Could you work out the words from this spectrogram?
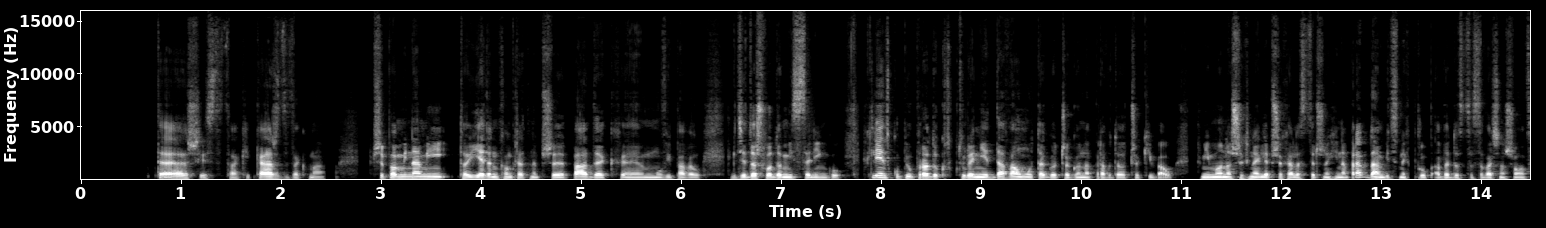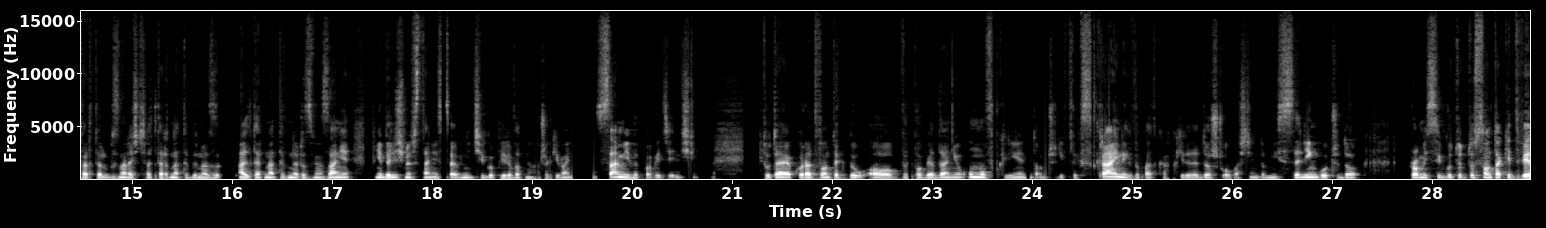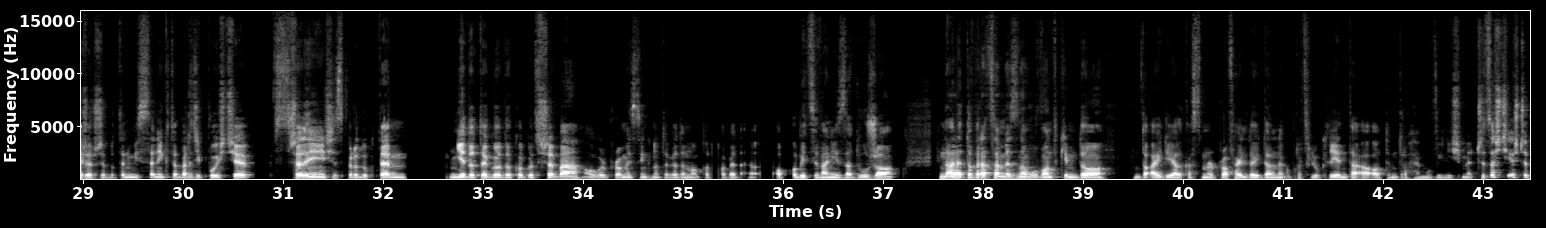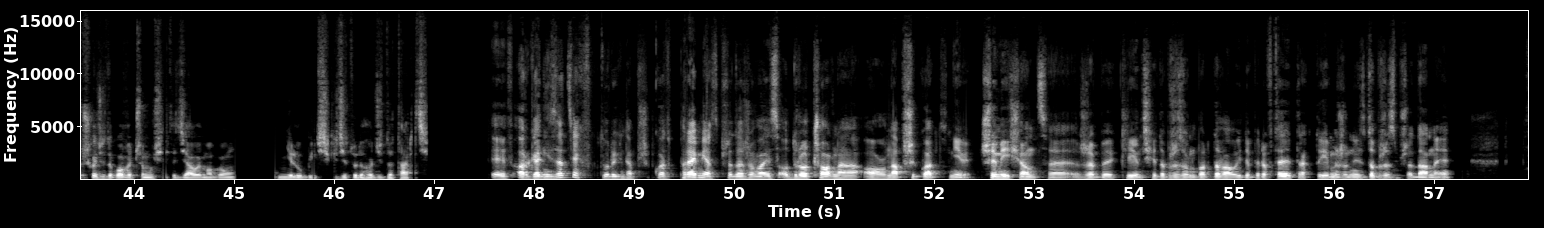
Też jest taki, każdy tak ma. Przypomina mi to jeden konkretny przypadek, e, mówi Paweł, gdzie doszło do missellingu. Klient kupił produkt, który nie dawał mu tego, czego naprawdę oczekiwał. Mimo naszych najlepszych elastycznych i naprawdę ambitnych prób, aby dostosować naszą ofertę lub znaleźć alternatywne, alternatywne rozwiązanie, nie byliśmy w stanie spełnić jego pierwotnych oczekiwań. Sami wypowiedzieliśmy. Tutaj akurat wątek był o wypowiadaniu umów klientom, czyli w tych skrajnych wypadkach, kiedy doszło właśnie do missellingu czy do promisingu. Tu, tu są takie dwie rzeczy, bo ten misselling to bardziej pójście, strzelenie się z produktem nie do tego, do kogo trzeba. Overpromising, no to wiadomo, obiecywanie za dużo. No ale to wracamy znowu wątkiem do, do Ideal Customer Profile, do idealnego profilu klienta, a o tym trochę mówiliśmy. Czy coś Ci jeszcze przychodzi do głowy, czemu się te działy mogą nie lubić? Gdzie tu dochodzi do tarć? Y, W organizacjach, w których na przykład premia sprzedażowa jest odroczona o na przykład, nie wiem, trzy miesiące, żeby klient się dobrze zonboardował i dopiero wtedy traktujemy, że on jest dobrze sprzedany,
